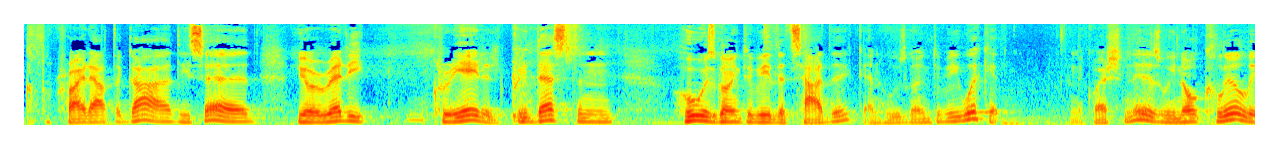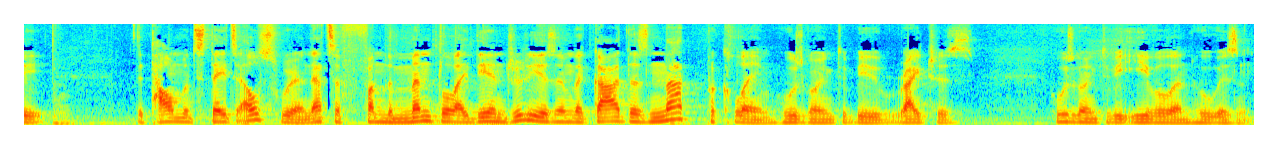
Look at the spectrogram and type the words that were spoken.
cried out to God, he said, You're already created, predestined, who is going to be the tzaddik and who's going to be wicked. And the question is, we know clearly the Talmud states elsewhere, and that's a fundamental idea in Judaism that God does not proclaim who's going to be righteous, who's going to be evil, and who isn't.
